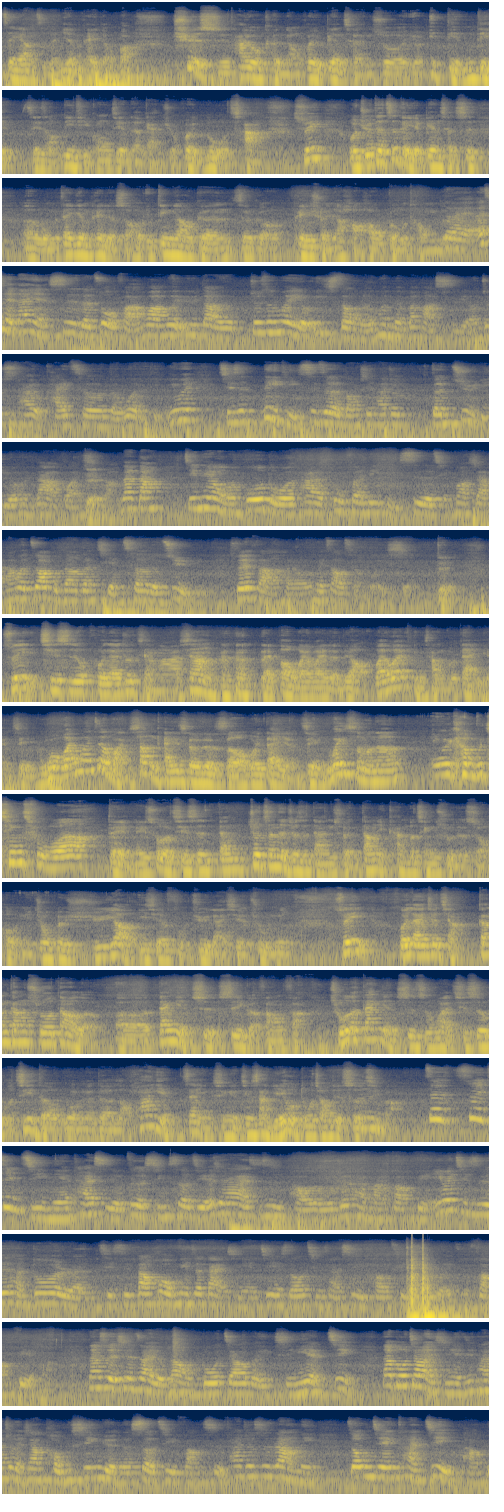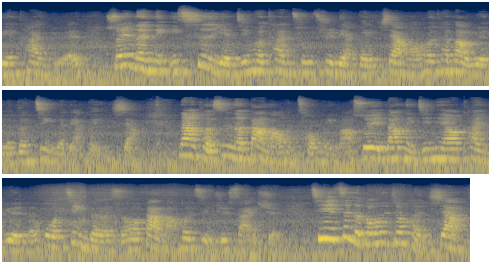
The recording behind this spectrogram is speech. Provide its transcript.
这样子的验配的话，确实他有可能会变成说有一点点这种立体空间的感觉会落差，所以我觉得这个也变成是呃我们在验配的时候一定要跟这个 patient 要好好沟通的。对，而且单眼式的做法的话，会遇到就是会有一种人会没有办法使用，就是他有开车的问题，因为其实立体式这个东西，它就跟距离有很大的关系嘛。那当今天我们剥夺它的部分立体式的情况下，它会抓不到跟前车的距离，所以反而很容易会造成危险。对，所以其实回来就讲啊，像 来爆 Y Y 的料，Y Y 平常不戴眼镜，不过 Y Y 在晚上开车的时候会戴眼镜，为什么呢？因为看不清楚啊。对，没错，其实单就真的就是单纯，当你看不清楚的时候，你就会需要一些辅具来协助你。所以回来就讲，刚刚说到了，呃，单眼视是一个方法。除了单眼视之外，其实我记得我们的老花眼在隐形眼镜上也有多焦点设计吧？这最近几年开始有这个新设计，而且它还是日抛的，我觉得还蛮方便。因为其实很多人其实到后面在戴隐形眼镜的时候，其实还是以抛弃为主，方便嘛。那所以现在有那种多焦的隐形眼镜，那多焦隐形眼镜它就很像同心圆的设计方式，它就是让你中间看近，旁边看远，所以呢，你一次眼睛会看出去两个影像哦，会看到远的跟近的两个影像。那可是呢，大脑很聪明嘛，所以当你今天要看远的或近的的时候，大脑会自己去筛选。其实这个东西就很像，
